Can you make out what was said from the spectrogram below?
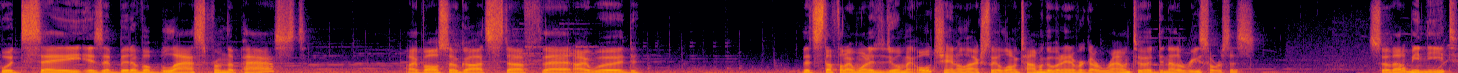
would say is a bit of a blast from the past. I've also got stuff that I would... That's stuff that I wanted to do on my old channel actually a long time ago, but I never got around to it, didn't have the resources. So that'll be neat.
